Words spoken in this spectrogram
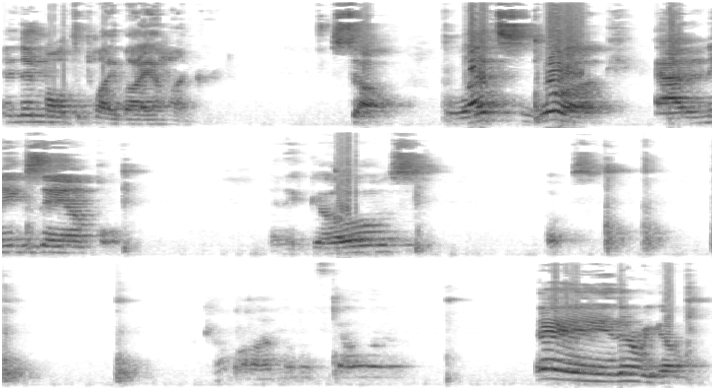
and then multiply by 100. So let's look at an example. And it goes, oops. Come on, little fella. Hey, there we go.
